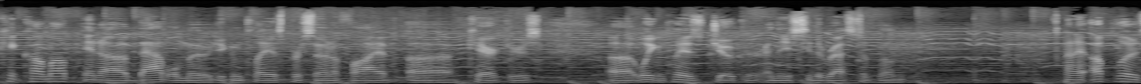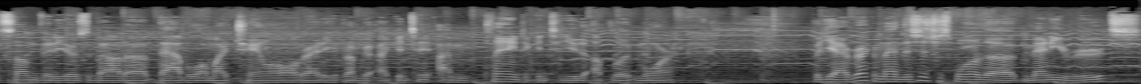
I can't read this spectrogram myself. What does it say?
can come up in a uh, Babel mode. You can play as Persona 5 uh, characters. Uh, well, you can play as Joker, and then you see the rest of them. And I uploaded some videos about uh, Babel on my channel already, but I'm, I continue, I'm planning to continue to upload more. But yeah, I recommend this is just one of the many routes.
